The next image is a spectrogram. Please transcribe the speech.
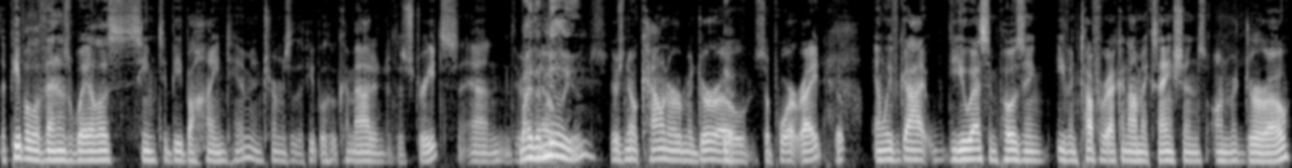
The people of Venezuela seem to be behind him in terms of the people who come out into the streets, and by the no, millions. There's no counter Maduro yep. support, right? Yep. And we've got the U.S. imposing even tougher economic sanctions on Maduro.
